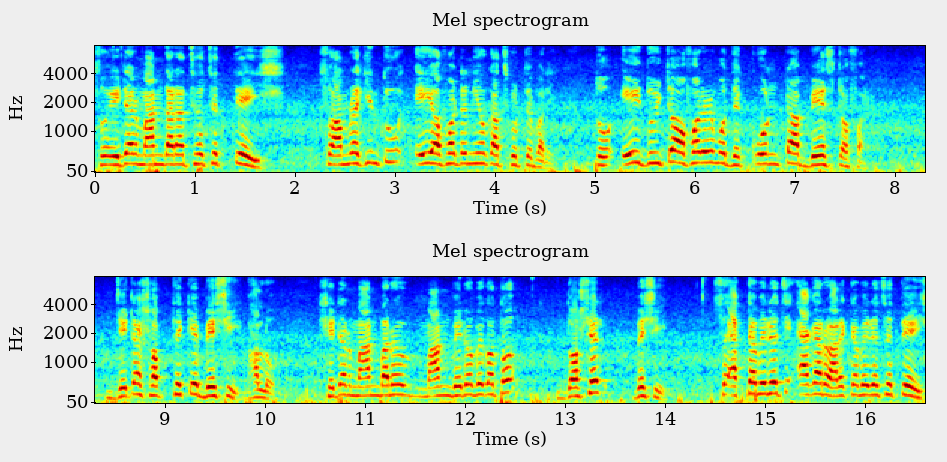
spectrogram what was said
so এটার মান দাঁড়াচ্ছে হচ্ছে তেইশ। সো আমরা কিন্তু এই অফারটা নিয়েও কাজ করতে পারি। তো, এই দুইটা অফারের মধ্যে কোনটা বেস্ট অফার যেটা সব থেকে বেশি ভালো, সেটার মান বারো মান বেরোবে কত? দশের বেশি। সো একটা বেরোচ্ছে এগারো, আরেকটা বেরোচ্ছে তেইশ।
